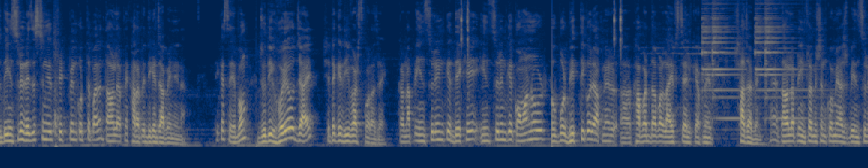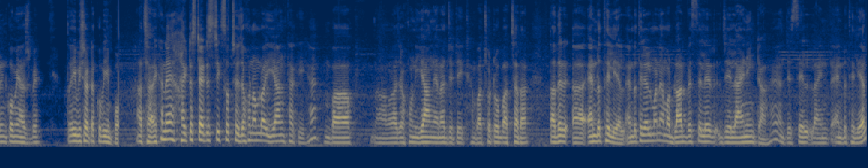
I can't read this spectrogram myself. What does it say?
যদি ইনসুলিন রেজিস্ট্যান্সের ট্রিটমেন্ট করতে পারেন, তাহলে আপনি খারাপের দিকে যাবেনই না। ঠিক আছে? এবং যদি হয়েও যায়, সেটাকে রিভার্স করা যায়। কারণ আপনি ইনসুলিনকে দেখে ইনসুলিনকে কমানোর উপর ভিত্তি করে আপনার খাবার দাবার লাইফস্টাইলকে আপনি সাজাবেন। হ্যাঁ তাহলে আপনি ইনফ্লামেশন কমে আসবে ইনসুলিন কমে আসবে। তো এই বিষয়টা খুবই ইম্পর্টেন্ট আচ্ছা এখানে একটা স্ট্যাটিস্টিক্স হচ্ছে, যখন আমরা ইয়াং থাকি হ্যাঁ বা আমরা যখন ইয়াং এনার্জেটিক বা ছোট বাচ্চারা, তাদের অ্যান্ডোথেলিয়াল অ্যান্ডোথেলিয়াল মানে আমার ব্লাড ভেসেলের যে লাইনিংটা হ্যাঁ যে সেল লাইনটা অ্যান্ডোথেলিয়াল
